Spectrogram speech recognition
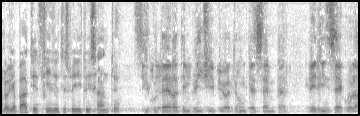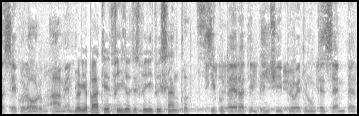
Gloria Amen. Patri et Filio et Spiritui Sancto. Sicut erat in principio et nunc et semper, et in saecula saeculorum. Amen. Gloria Patri et Filio et Spiritui Sancto. Sicut erat in principio et nunc et semper,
